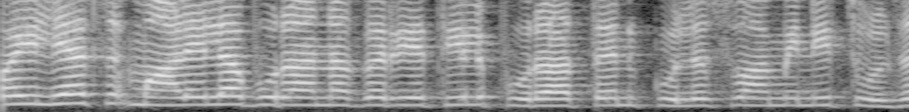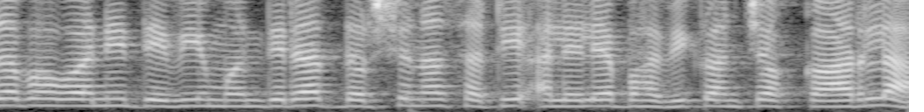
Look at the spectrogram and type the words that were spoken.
पहिल्याच माळेला बुरानगर येथील पुरातन कुलस्वामिनी तुळजाभवानी देवी मंदिरात दर्शनासाठी आलेल्या भाविकांच्या कारला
